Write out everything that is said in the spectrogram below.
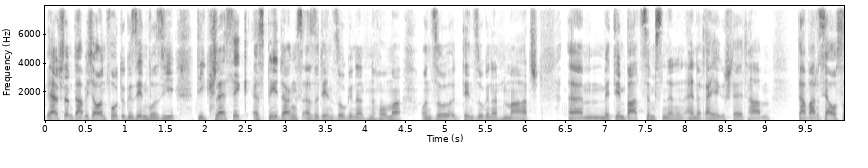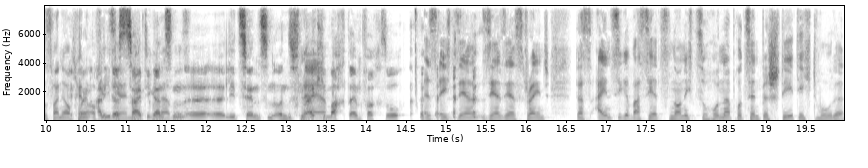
ja, stimmt. Da habe ich auch ein Foto gesehen, wo sie die Classic SB-Dunks, also den sogenannten Homer und so den sogenannten March, ähm, mit dem Bart Simpson dann in eine Reihe gestellt haben. Da war das ja auch so. Es waren ja auch Ich keine meine, offiziellen Adidas zahlt die ganzen äh, äh, Lizenzen und Nike ja. macht einfach so. ist echt sehr, sehr, sehr strange. Das Einzige, was jetzt noch nicht zu 100% bestätigt wurde,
